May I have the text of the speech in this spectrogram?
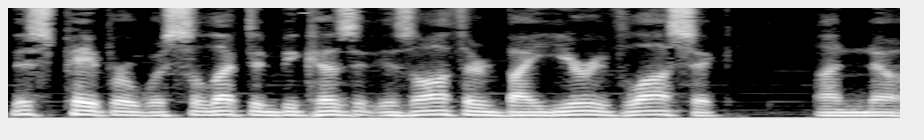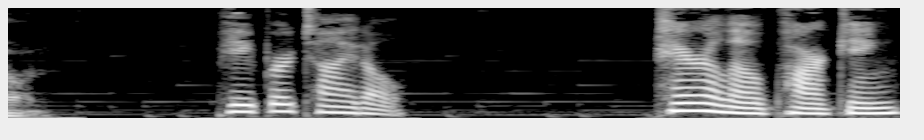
This paper was selected because it is authored by Jiří Vlasák, unknown. Paper title Parallel Parking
